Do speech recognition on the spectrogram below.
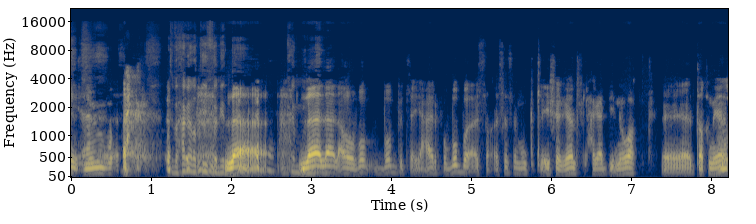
يعني تبقى حاجة لطيفة جدا. لا لا لا لا هو بوب بوب بتلاقيه عارف وبوب أساسا ممكن تلاقيه شغال في الحاجات دي إن هو آه، تقنيات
